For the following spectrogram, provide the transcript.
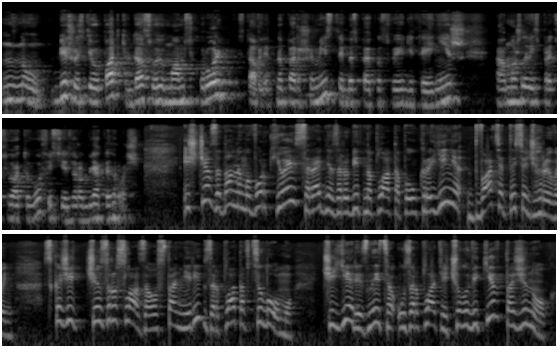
ну, в більшості випадків да, свою мамську роль ставлять на перше місце і безпеку своїх дітей, ніж можливість працювати в офісі і заробляти гроші. І ще за даними Work.ua, середня заробітна плата по Україні 20 тисяч гривень. Скажіть, чи зросла за останній рік зарплата в цілому? Чи є різниця у зарплаті чоловіків та жінок?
